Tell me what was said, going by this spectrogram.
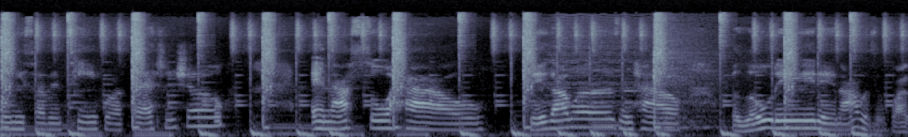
2017 for a fashion show, and I saw how big I was and how bloated and I was just like,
